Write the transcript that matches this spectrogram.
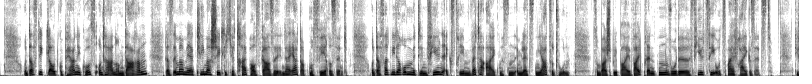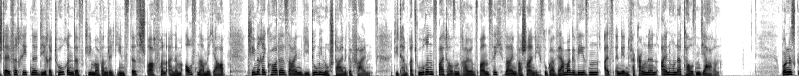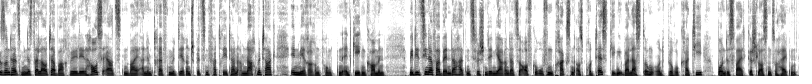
Und das liegt laut Kopernikus unter anderem daran, dass immer mehr klimaschädliche Treibhausgase in der Erdatmosphäre sind. Und das hat wiederum mit den vielen extremen Wetterereignissen im letzten Jahr zu tun. Zum Beispiel bei Waldbränden wurde viel CO2 freigesetzt. Die stellvertretende Direktorin des Klimawandeldienstes sprach von einem Ausnahmejahr. Klimarekorde seien wie Dominosteine gefallen. Die Temperaturen 2023 seien wahrscheinlich sogar wärmer gewesen als in den vergangenen 100.000 Jahren. Bundesgesundheitsminister Lauterbach will den Hausärzten bei einem Treffen mit deren Spitzenvertretern am Nachmittag in mehreren Punkten entgegenkommen. Medizinerverbände hatten zwischen den Jahren dazu aufgerufen, Praxen aus Protest gegen Überlastung und Bürokratie bundesweit geschlossen zu halten.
